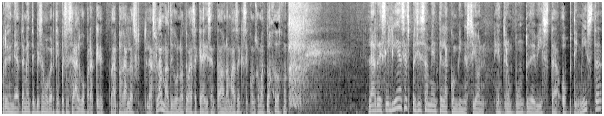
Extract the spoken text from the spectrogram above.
pero inmediatamente empieza a moverte empieza a hacer algo para que apagar las, las flamas. Digo, no te vas a quedar ahí sentado nomás de que se consuma todo. La resiliencia es precisamente la combinación entre un punto de vista optimista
